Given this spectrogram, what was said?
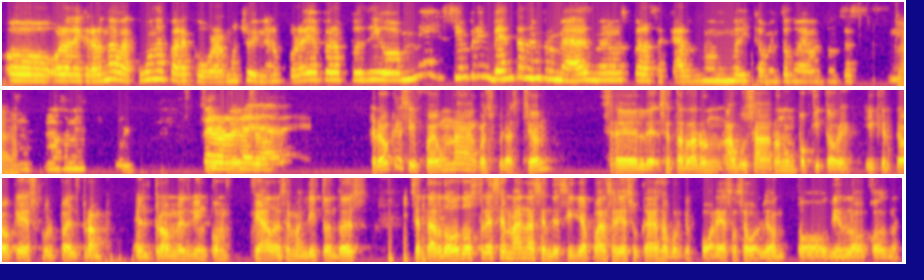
O, o la de crear una vacuna para cobrar mucho dinero por ella, pero pues digo, me, siempre inventan enfermedades nuevas para sacar un medicamento nuevo, entonces Claro. mm, no se me hace cool. Pero la hecho, idea de, creo que si fue una conspiración, se, le- se tardaron, abusaron un poquito, güey, y creo que es culpa del Trump. El Trump es bien confiado, ese maldito, entonces se tardó dos, tres semanas en decir ya puedan salir a su casa porque por eso se volvieron todos bien locos, ¿no?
